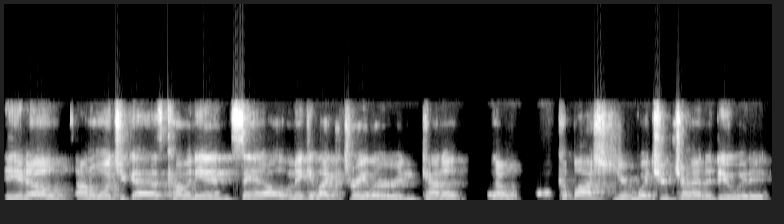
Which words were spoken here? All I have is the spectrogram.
You know, I don't want you guys coming in saying, "Oh, make it like the trailer," and kind of you know kibosh your what you're trying to do with it.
